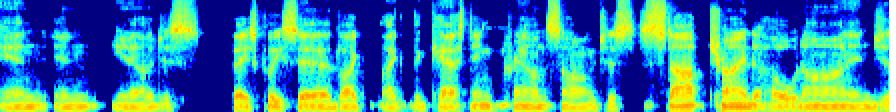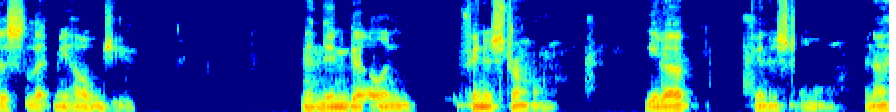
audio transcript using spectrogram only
and and you know just basically said like like the casting crown song just stop trying to hold on and just let me hold you mm-hmm. and then go and finish strong get up finish strong and I,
